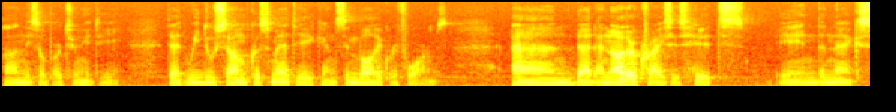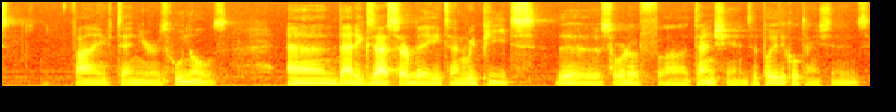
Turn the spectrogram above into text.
on this opportunity, that we do some cosmetic and symbolic reforms and that another crisis hits in the next five, ten years, who knows, and that exacerbates and repeats the sort of uh, tensions, the political tensions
